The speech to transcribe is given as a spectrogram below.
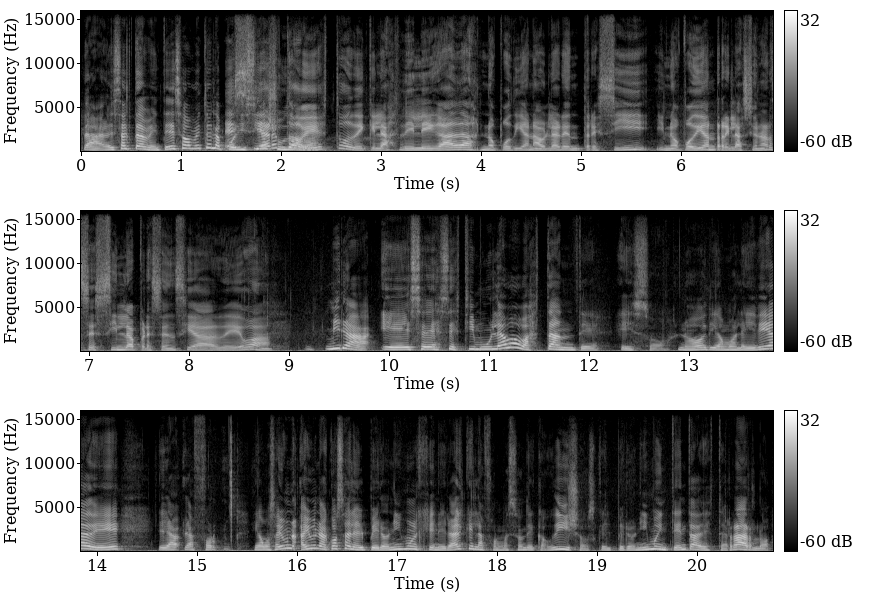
Claro, exactamente. En ese momento la policía ¿Es cierto esto de que las delegadas no podían hablar entre sí y no podían relacionarse sin la presencia de Eva? Mira, eh, se desestimulaba bastante eso, ¿no? Digamos, la idea de la, digamos, hay una, hay una cosa en el peronismo en general que es la formación de caudillos, que el peronismo intenta desterrarlo.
